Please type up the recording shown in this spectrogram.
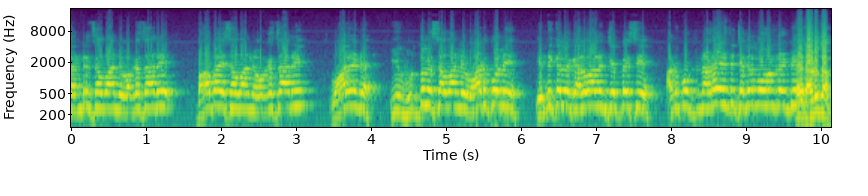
తండ్రి శవాన్ని ఒకసారి బాబాయ్ శవాన్ని ఒకసారి వాళ్ళని ఈ వృద్ధుల శవాన్ని వాడుకొని ఎన్నికల్లో గెలవాలని చెప్పేసి అనుకుంటున్నాడా ఏంటి జగన్మోహన్ రెడ్డి? అడుగుతాం అడుగుదాం.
